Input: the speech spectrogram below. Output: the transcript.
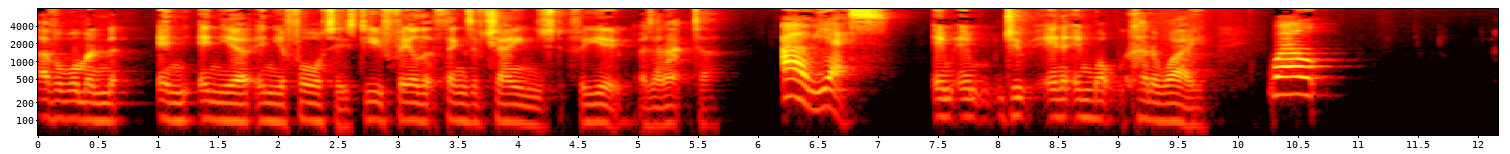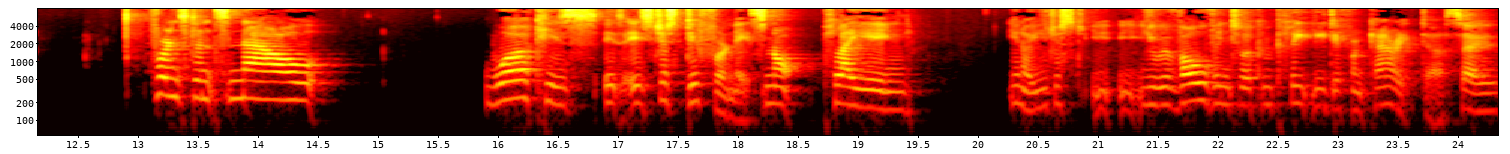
of a woman in in your in your forties, do you feel that things have changed for you as an actor? Oh, yes. In in do you, in in what kind of way? Well, for instance, now work is it's, it's just different. It's not playing. You know, you just you, you evolve into a completely different character. So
